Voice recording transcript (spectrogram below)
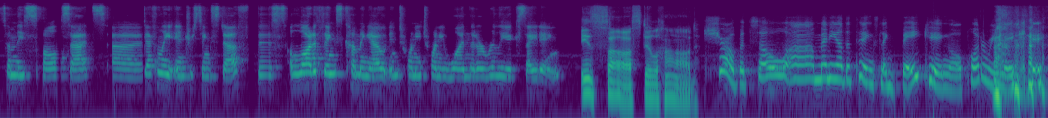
some of these small sats. Uh, definitely interesting stuff. There's a lot of things coming out in 2021 that are really exciting is SAR still hard? Sure, but so uh, many other things like baking or pottery making.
